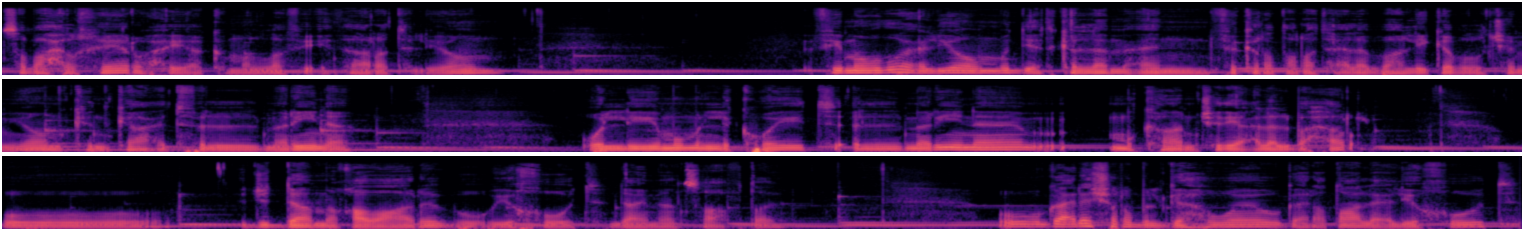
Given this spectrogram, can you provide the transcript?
صباح الخير وحياكم الله في إثارة اليوم. في موضوع اليوم ودي أتكلم عن فكرة طرت على بالي قبل كم يوم. كنت قاعد في المارينا واللي مو من الكويت المارينا مكان كذي على البحر وقدامه قوارب ويخوت دايما صافطة. وقاعد أشرب القهوة وقاعد أطالع اليخوت.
